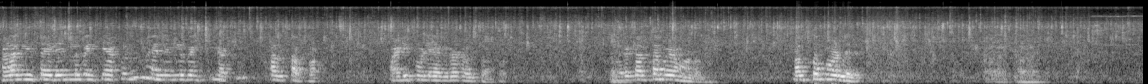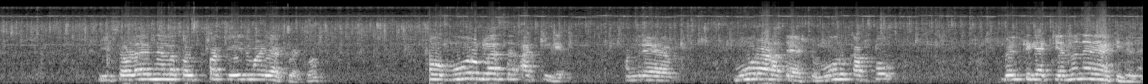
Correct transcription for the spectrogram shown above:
ಕೆಳಗಿನ ಎಲ್ಲ ಬೆಂಕಿ ಹಾಕೋದು, ಮೇಲಿಂದಲೂ ಬೆಂಕಿ ಹಾಕಿ ಕಲ್ತಪ್ಪ ಅಡಿಪೊಳಿ ಆಗಿರೋ ಕಲ್ತಪ್ಪ ಅಂದರೆ ಕಲ್ತಪ್ಪ ಮಾಡೋದು? ಕಲ್ತಪ್ಪ ಒಳ್ಳೆಯದು ಈ ಸೊಳೆಯನ್ನೆಲ್ಲ ಸ್ವಲ್ಪ ಕ್ಲೀನ್ ಮಾಡಿ ಹಾಕಬೇಕು. ಮೂರು ಗ್ಲಾಸ್ ಅಕ್ಕಿಗೆ, ಅಂದರೆ ಮೂರು ಅಳತೆ ಅಷ್ಟು, ಮೂರು ಕಪ್ಪು ಬೆಳ್ತಿಗೆ ಅಕ್ಕಿಯನ್ನು ನೆನೆ ಹಾಕಿದ್ದೇನೆ.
